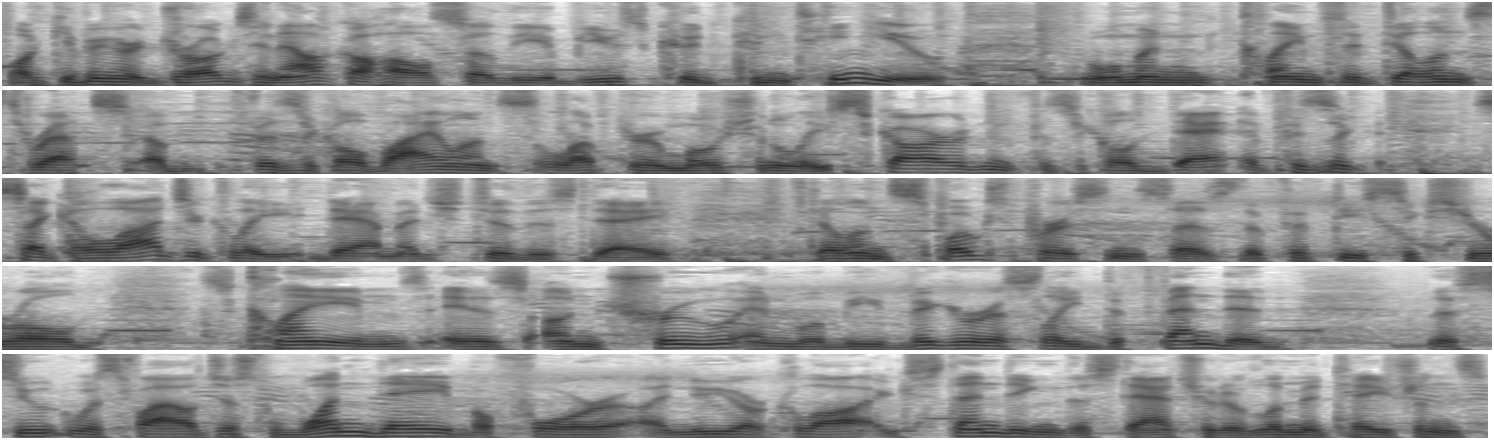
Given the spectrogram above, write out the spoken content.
while giving her drugs and alcohol so the abuse could continue. The woman claims that Dylan's threats of physical violence left her emotionally scarred and physical da- physic- psychologically damaged to this day. Dylan's spokesperson says the 56 year old's claims is untrue and will be vigorously defended. The suit was filed just one day before a New York law extending the statute of limitations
